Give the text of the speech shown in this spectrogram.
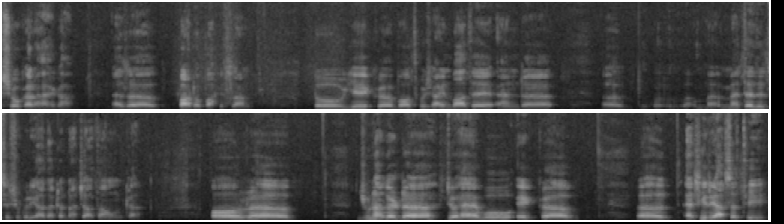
शो कराएगा as a part of Pakistan. तो ये एक बहुत खुशाइन बात है एंड मैं तय दिल से शुक्रिया अदा करना चाहता हूँ उनका। और जूनागढ़ जो है वो एक ऐसी रियासत थी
